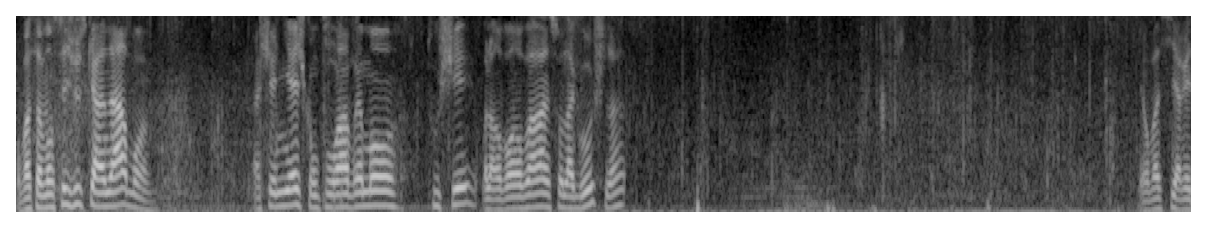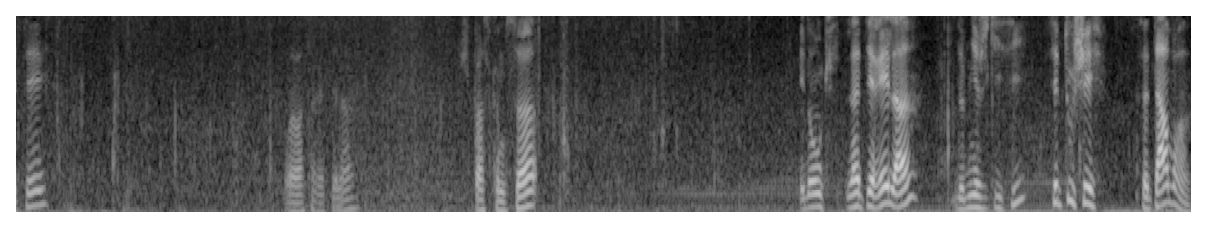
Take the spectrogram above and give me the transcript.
On va s'avancer jusqu'à un arbre, un chêne-liège qu'on pourra vraiment toucher. Voilà, on va en voir un sur la gauche là. Et on va s'y arrêter. On va s'arrêter là. Passe comme ça. Et donc l'intérêt là, de venir jusqu'ici, c'est de toucher cet arbre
